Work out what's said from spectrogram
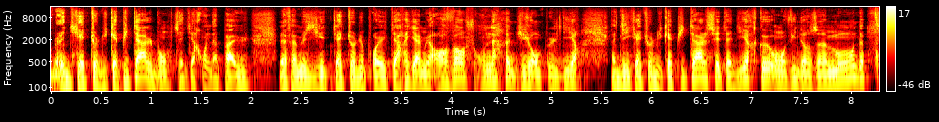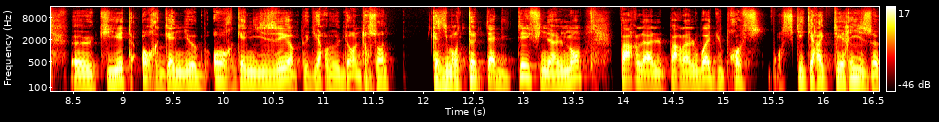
la dictature du capital, bon, c'est-à-dire qu'on n'a pas eu la fameuse dictature du prolétariat, mais en revanche, on a, disons, on peut le dire, la dictature du capital, c'est-à-dire qu'on vit dans un monde qui est organisé, on peut dire, dans un quasiment totalité finalement par la, par la loi du profit. Bon, ce qui caractérise,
